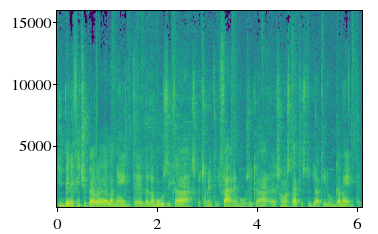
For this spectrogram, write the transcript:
I benefici per la mente della musica, specialmente di fare musica, eh, sono stati studiati lungamente.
